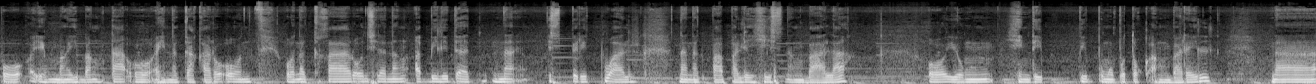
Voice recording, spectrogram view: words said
po yung mga ibang tao ay nagkakaroon o nagkakaroon sila ng abilidad na spiritual na nagpapalihis ng bala o yung hindi pumuputok ang baril na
